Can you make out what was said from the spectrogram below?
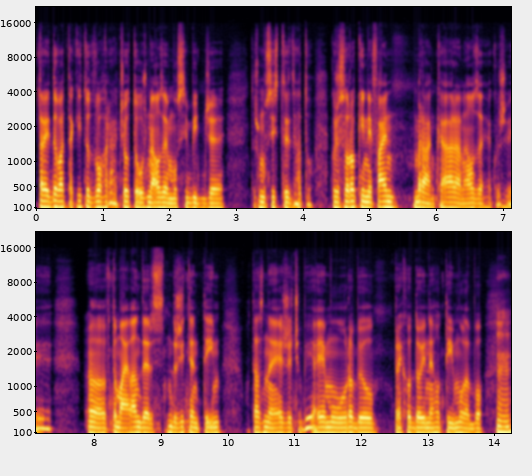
tradovať takýchto dvoch hráčov, to už naozaj musí byť, že to už musí stať za to. Akože Sorokin je fajn brankár a naozaj akože je v tom Islanders drží ten tým. Otázne je, že čo by aj jemu urobil prechod do iného týmu, lebo uh-huh.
